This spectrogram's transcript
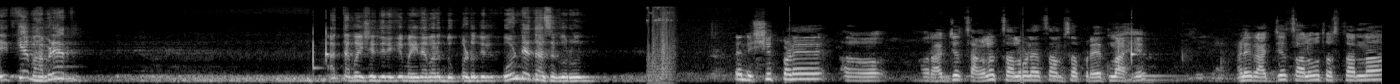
इतक्या भाबड्यात? आता पैसे दिले की महिन्याभरात दुप्पट होतील. कोण देत असं करून? ते निश्चितपणे राज्य चांगलं चालवण्याचा आमचा प्रयत्न आहे. आणि राज्य चालवत असताना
